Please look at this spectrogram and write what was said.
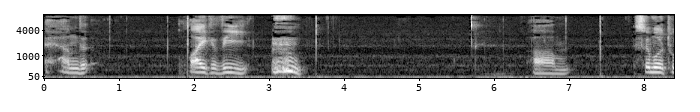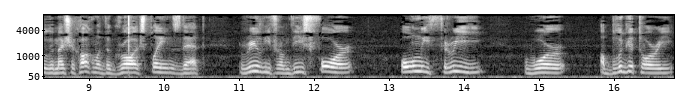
And like the um, similar to the Meshech Chochmah, the Gra explains that really from these four, only three were obligatory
